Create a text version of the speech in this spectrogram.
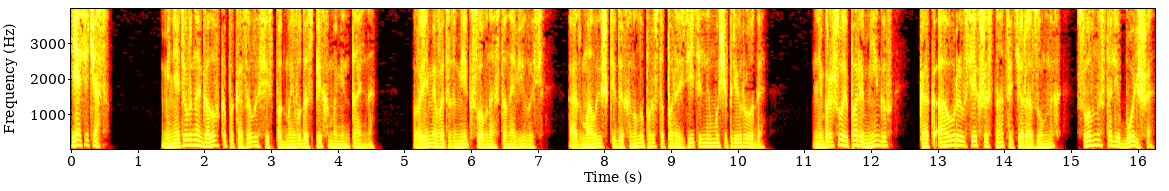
«Я сейчас». Миниатюрная головка показалась из-под моего доспеха моментально. Время в этот миг словно остановилось. От малышки дыхнуло просто поразительной мощи природы. Не прошло и пары мигов, как ауры всех шестнадцати разумных словно стали больше,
